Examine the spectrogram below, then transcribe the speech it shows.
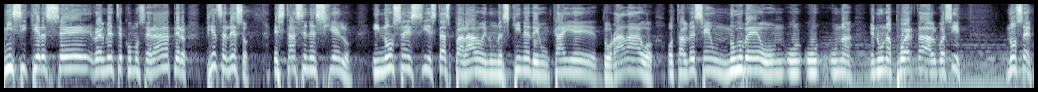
Ni siquiera sé realmente cómo será, pero piensa en eso. Estás en el cielo y no sé si estás parado en una esquina de una calle dorada o, tal vez sea un nube o una, en una puerta, algo así. No sé.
